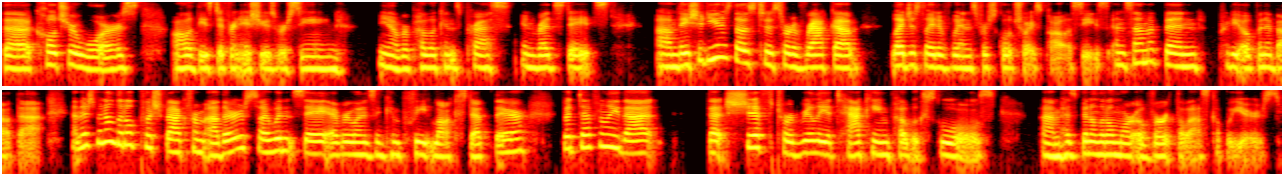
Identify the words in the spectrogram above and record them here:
the culture wars, all of these different issues we're seeing, you know, Republicans press in red states. Um, they should use those to sort of rack up legislative wins for school choice policies. And some have been pretty open about that. And there's been a little pushback from others. So I wouldn't say everyone is in complete lockstep there, but definitely that that shift toward really attacking public schools um, has been a little more overt the last couple years.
